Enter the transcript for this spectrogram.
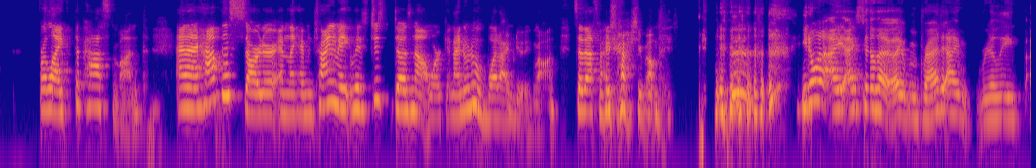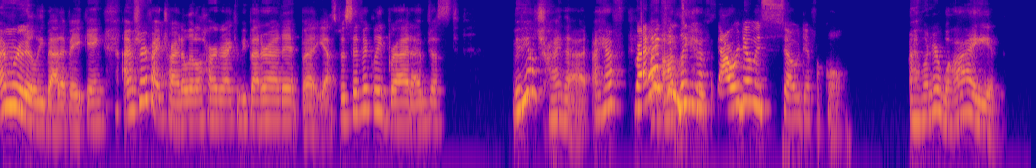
for like the past month, and I have this starter, and like I've been trying to make, it, but it just does not work, and I don't know what I'm doing wrong. So that's my trashy moment. you know what? I, I feel that like, bread, I'm really, I'm really bad at baking. I'm sure if I tried a little harder, I could be better at it. But yeah, specifically bread, I'm just, maybe I'll try that. I have, Bread I, I can do. have- Sourdough is so difficult. I wonder why.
